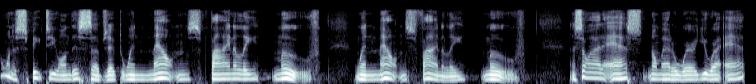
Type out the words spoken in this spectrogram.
I want to speak to you on this subject when mountains finally move. When mountains finally move. And so I'd ask, no matter where you are at,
